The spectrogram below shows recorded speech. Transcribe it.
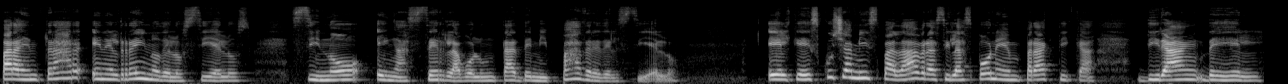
para entrar en el reino de los cielos, sino en hacer la voluntad de mi Padre del cielo. El que escucha mis palabras y las pone en práctica, dirán de él,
